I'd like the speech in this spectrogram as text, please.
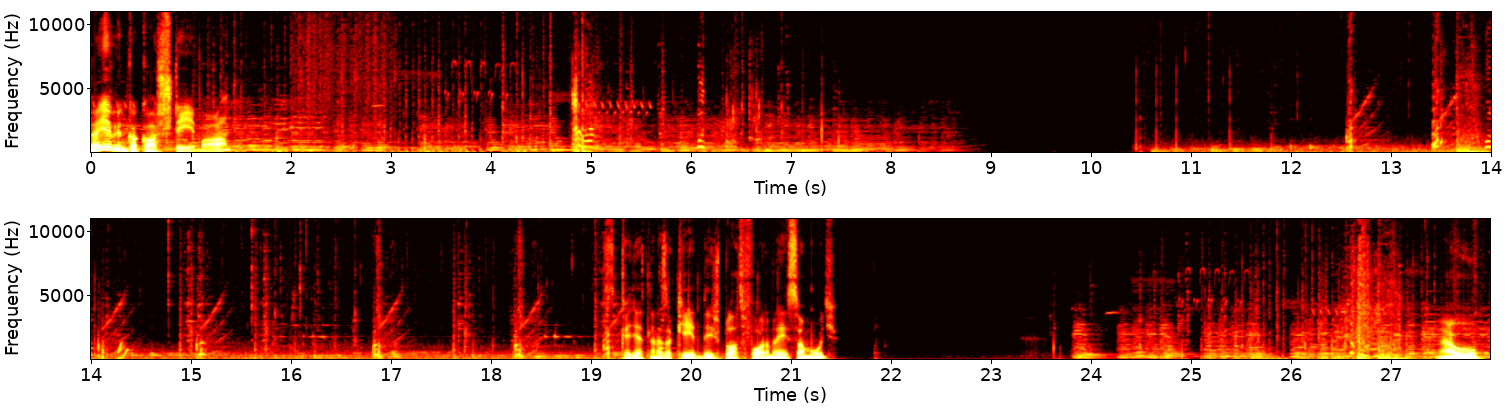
Bejövünk a kastélyba. kegyetlen ez a 2 platform rész amúgy. Jó.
